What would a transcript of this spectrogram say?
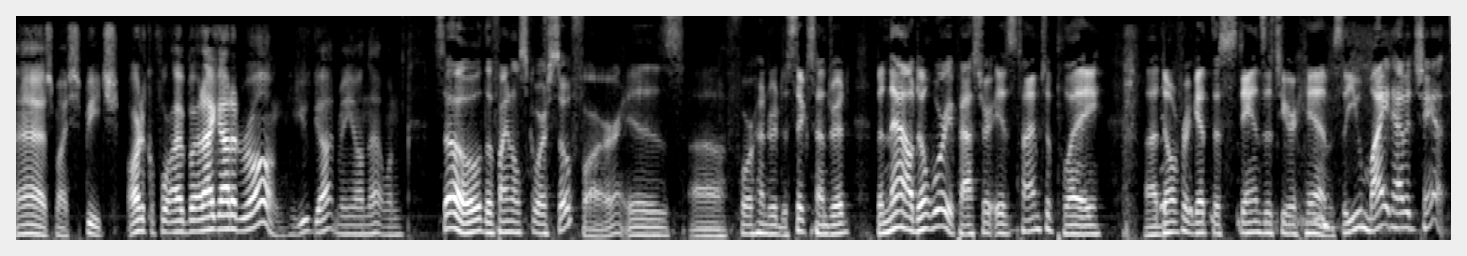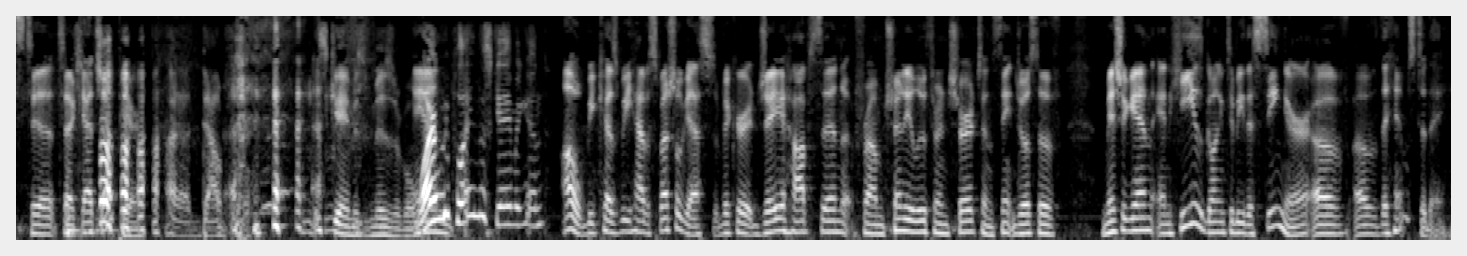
That's my speech. Article 4, I, but I got it wrong. You got me on that one. So the final score so far is uh, 400 to 600. But now, don't worry, Pastor. It's time to play. Uh, don't forget the stanza to your hymn. So you might have a chance to, to catch up here. Doubtful. this game is miserable. Why are And- we playing this game again? Oh, because we have a special guest, Vicar Jay Hobson from Trinity Lutheran Church in St. Joseph, Michigan, and he's going to be the singer of, of the hymns today.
